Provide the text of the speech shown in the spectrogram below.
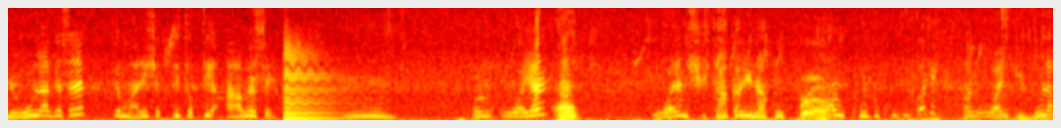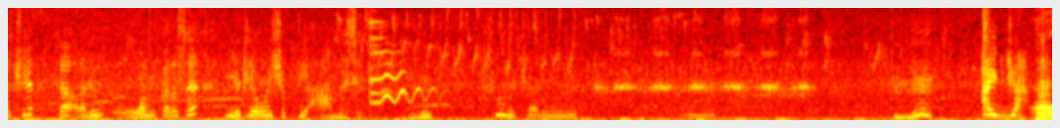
એવું લાગે છે કે મારી શક્તિ ચોકથી આવે છે. હમ. પણ વયન વયન સીધા કરી નાખું. આમ ખોટું ખોટું કરી અને વયન એવું લાગશે કે અરે ઓમ કરે છે ઈ એટલે ઓમ શક્તિ આવે છે. શું વિચારું આઈડિયા Huh?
